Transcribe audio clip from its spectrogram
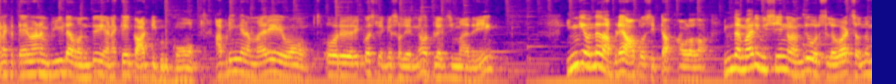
எனக்கு தேவையான வீடை வந்து எனக்கே காட்டி கொடுக்கும் அப்படிங்கிற மாதிரி ஒரு ரிக்வஸ்ட் வைக்க சொல்லியிருந்தேன். ஒரு பிளட்ஜ் மாதிரி. இங்கே வந்து அது அப்படியே ஆப்போசிட்டாக அவ்வளோதான் இந்த மாதிரி விஷயங்கள் வந்து ஒரு சில வேர்ட்ஸ் வந்து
